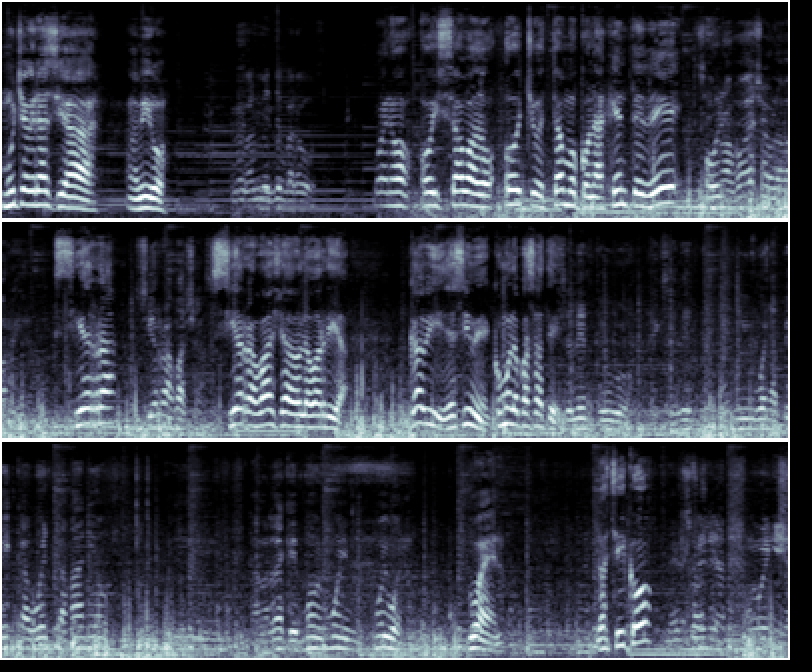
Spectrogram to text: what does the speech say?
Muchas gracias, amigo. Igualmente para vos. Bueno, hoy sábado 8 estamos con la gente de Sierras Valla o la barriga. Sierra, Sierras Vallas. Sierra Valla de Olavarría. Gaby, decime, ¿cómo la pasaste? Excelente, Hugo. Excelente. Muy buena pesca, buen tamaño. eh, la verdad que muy, muy, muy bueno. Bueno, ¿los chicos Excelente. Muy buen guía.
